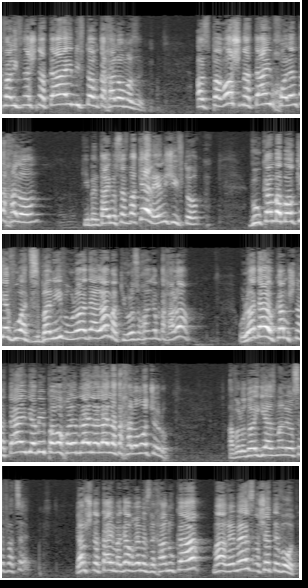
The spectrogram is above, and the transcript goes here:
כבר לפני שנתיים לפתור את החלום הזה. אז פרעה שנתיים חולם את החלום, כי בינתיים יוסף בכלא, אין מי שיפתור. והוא קם בבוקר והוא עצבני והוא לא יודע למה, כי הוא לא זוכר גם את החלום. הוא לא יודע, הוא קם שנתיים ימים פרעה חולם לילה לילה את החלומות שלו. אבל עוד לא הגיע הזמן ליוסף לצאת. גם שנתיים אגב רמז לחנוכה, מה הרמז? ראשי תיבות.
